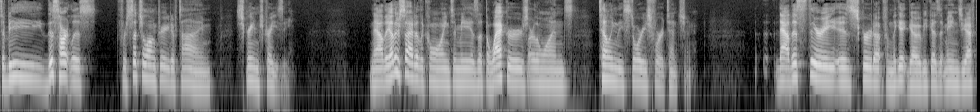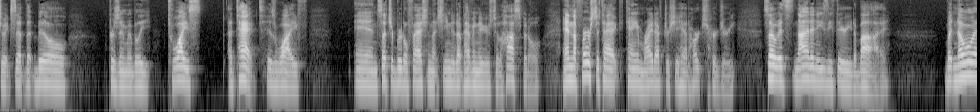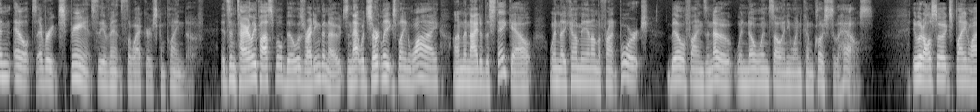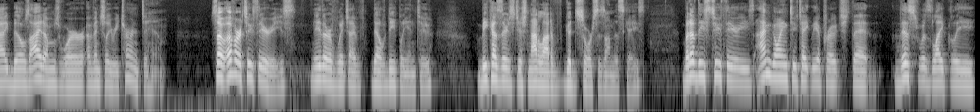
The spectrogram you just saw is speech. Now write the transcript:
To be this heartless for such a long period of time screams crazy. Now, the other side of the coin to me is that the Wackers are the ones telling these stories for attention. Now, this theory is screwed up from the get go because it means you have to accept that Bill presumably, twice attacked his wife in such a brutal fashion that she ended up having to go to the hospital. And the first attack came right after she had heart surgery. So it's not an easy theory to buy. But no one else ever experienced the events the Wackers complained of. It's entirely possible Bill was writing the notes, and that would certainly explain why, on the night of the stakeout, when they come in on the front porch, Bill finds a note when no one saw anyone come close to the house. It would also explain why Bill's items were eventually returned to him. So, of our two theories, neither of which I've delved deeply into, because there's just not a lot of good sources on this case. But of these two theories, I'm going to take the approach that this was likely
